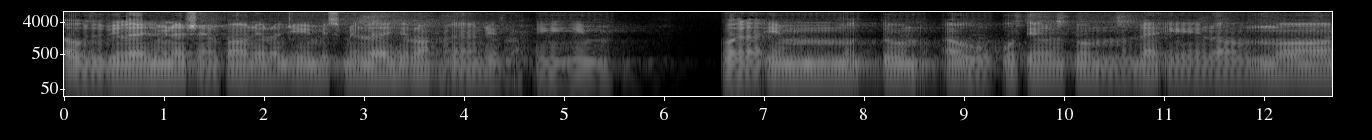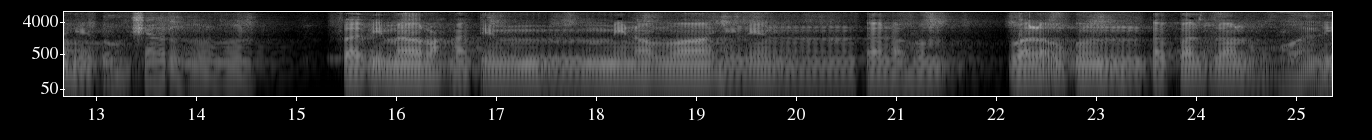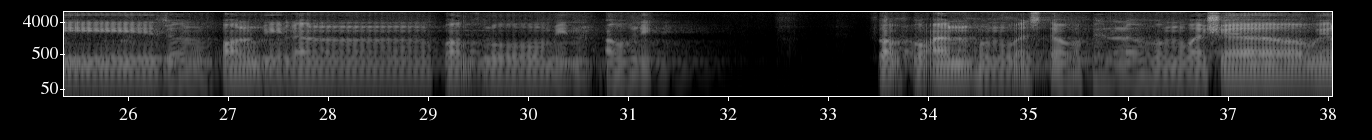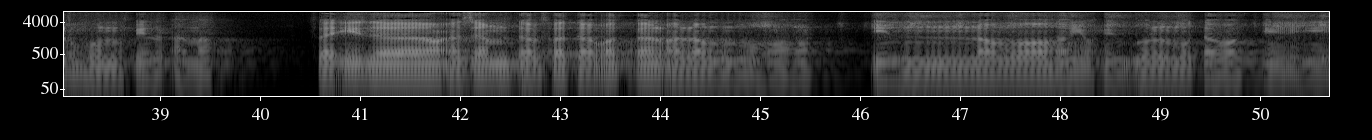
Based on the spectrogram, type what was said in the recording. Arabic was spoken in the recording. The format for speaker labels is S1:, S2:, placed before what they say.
S1: أعوذ بالله من الشيطان الرجيم. بسم الله الرحمن الرحيم. ولئن متم أو قتلتم لإلى الله تحشرون فبما رحمة من الله لنت لهم ولو كنت فظا غليظ القلب لانفضوا من حولك. فاعف عنهم واستغفر لهم وشاورهم في الأمر. فإذا عزمت فتوكل على الله. إن الله يحب المتوكلين.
